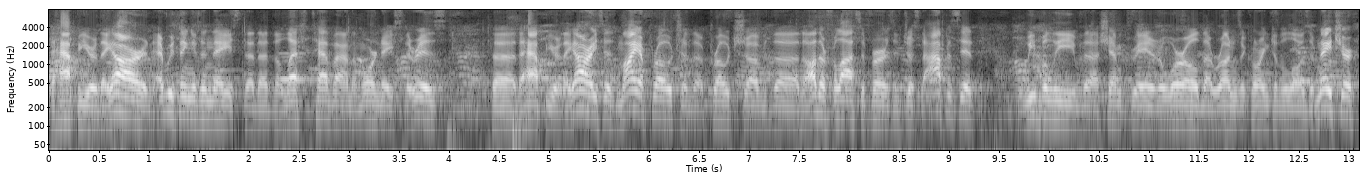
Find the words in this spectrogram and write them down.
the happier they are, and everything is a. The, the, the less teva and the more nace there is, the, the happier they are. He says my approach and the approach of the, the other philosophers is just the opposite. We believe that Hashem created a world that runs according to the laws of nature.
